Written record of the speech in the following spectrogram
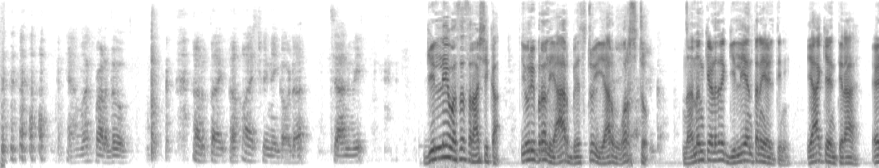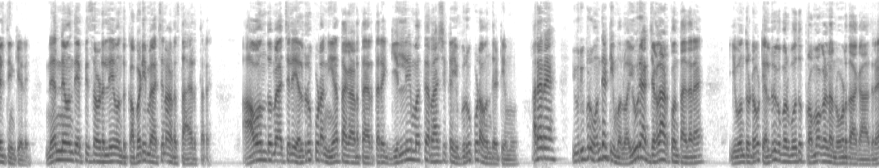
ಯಾಮರ್ಬಾರ್ದು. ಅರ್ಥ ಆಯ್ತಾ. ಅಶ್ವಿನಿ ಗೌಡ ಜಾನ್ವಿ. ಗಿಲ್ಲಿ ವರ್ಸಸ್ ರಾಶಿಕಾ. ಇವರಿಬ್ರಲ್ಲಿ ಯಾರು ಬೆಸ್ಟ್ ಯಾರು ವರ್ಸ್ಟ್ ನನ್ನನ್ ಕೇಳಿದ್ರೆ ಗಿಲ್ಲಿ ಅಂತಾನೆ ಹೇಳ್ತೀನಿ. ಯಾಕೆ ಅಂತೀರಾ? ಹೇಳ್ತೀನಿ ಕೇಳಿ. ನಿನ್ನೆ ಒಂದು ಎಪಿಸೋಡ್ ಅಲ್ಲಿ ಒಂದು ಕಬಡ್ಡಿ ಮ್ಯಾಚ್ ಆಡಿಸ್ತಾ ಇರ್ತಾರೆ. ಆ ಒಂದು ಮ್ಯಾಚ್ ಅಲ್ಲಿ ಎಲ್ಲರೂ ಕೂಡ ನಿಯತಾಗಿ ಆಡ್ತಾ ಇರ್ತಾರೆ. ಗಿಲ್ಲಿ ಮತ್ತೆ ರಾಶಿಕಾ ಇಬ್ರು ಕೂಡ ಒಂದೇ ಟೀಮು ಅರೆ ಇವರಿಬ್ರು ಒಂದೇ ಟೀಮ್ ಅಲ್ವಾ? ಇವ್ರು ಯಾಕೆ ಜಗಳ ಆಡ್ಕೊಂತ ಇದಾರೆ? ಈ ಒಂದು ಡೌಟ್ ಎಲ್ರಿಗೂ ಬರ್ಬೋದು ಪ್ರೊಮೋಗಳನ್ನ ನೋಡಿದಾಗ ಆದ್ರೆ.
